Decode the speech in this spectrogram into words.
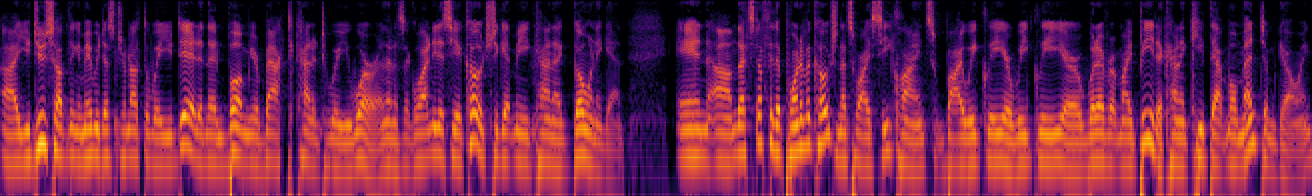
Uh, you do something and maybe it doesn't turn out the way you did, and then boom, you're back to kind of to where you were, and then it's like, well, I need to see a coach to get me kind of going again. And um, that's definitely the point of a coach. And that's why I see clients biweekly or weekly or whatever it might be to kind of keep that momentum going.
